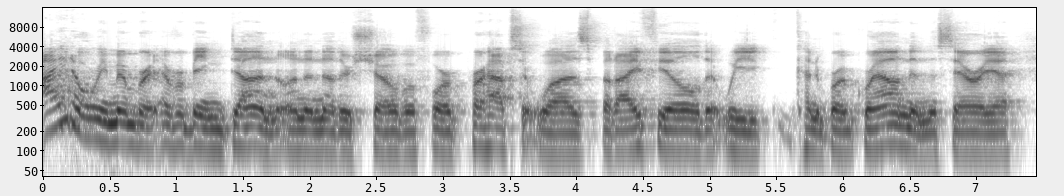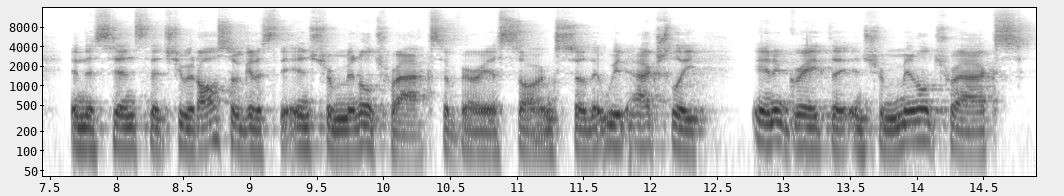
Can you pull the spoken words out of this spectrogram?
I don't remember it ever being done on another show before. Perhaps it was, but I feel that we kind of broke ground in this area in the sense that she would also get us the instrumental tracks of various songs so that we'd actually integrate the instrumental tracks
